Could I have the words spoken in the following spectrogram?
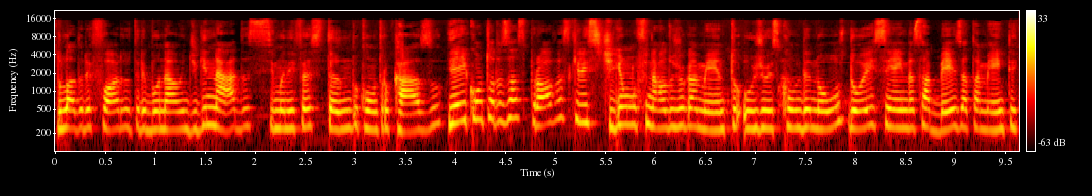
do lado de fora do tribunal tribunal indignadas, se manifestando contra o caso. E aí, com todas as provas que eles tinham no final do julgamento, o juiz condenou os dois sem ainda saber exatamente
